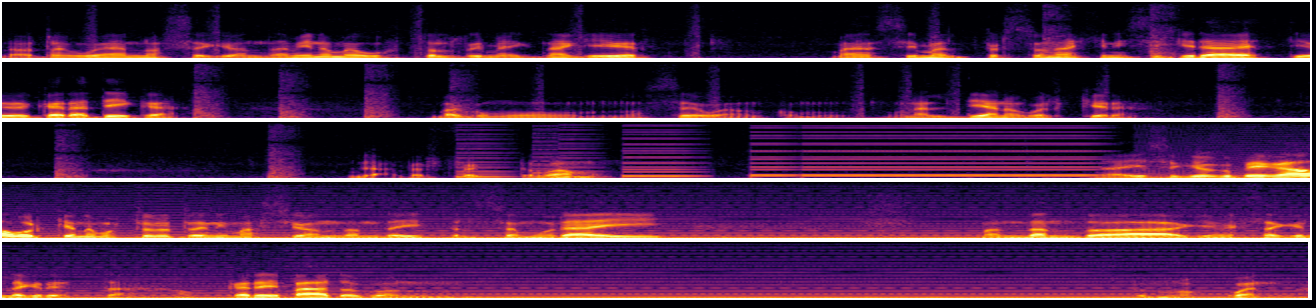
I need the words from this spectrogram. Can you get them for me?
La otra weón no sé qué onda. A mí no me gustó el remake, nada que ver. Más encima el personaje ni siquiera vestido de karateca. Va como, no sé, weón, como un aldeano cualquiera. Ya, perfecto, vamos. Ahí se quedó pegado porque no mostró otra animación donde ahí está el samurai mandando a que me saquen la cresta. A un carepato con, con unos cuernos.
